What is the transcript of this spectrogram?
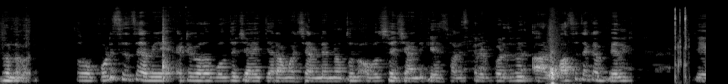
ধন্যবাদ। তো পরিশেষে আমি একটা কথা বলতে চাই, যারা আমার চ্যানেলে নতুন, অবশ্যই চ্যানেলটিকে সাবস্ক্রাইব করে দেবেন, আর পাশে থাকা বেল যে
